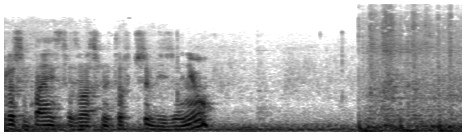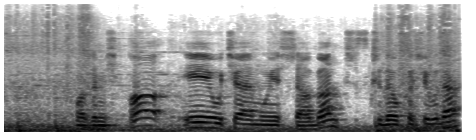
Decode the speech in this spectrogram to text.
Proszę Państwa, zobaczmy to w przybliżeniu. Może mi się... O! I uciąłem mu jeszcze ogon. Czy skrzydełko się uda?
